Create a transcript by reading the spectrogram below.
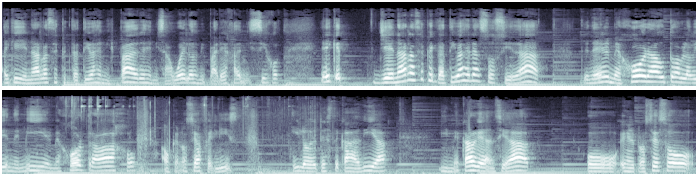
Hay que llenar las expectativas de mis padres, de mis abuelos, de mi pareja, de mis hijos y hay que llenar las expectativas de la sociedad. Tener el mejor auto habla bien de mí, el mejor trabajo, aunque no sea feliz y lo deteste cada día y me cargue de ansiedad o en el proceso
